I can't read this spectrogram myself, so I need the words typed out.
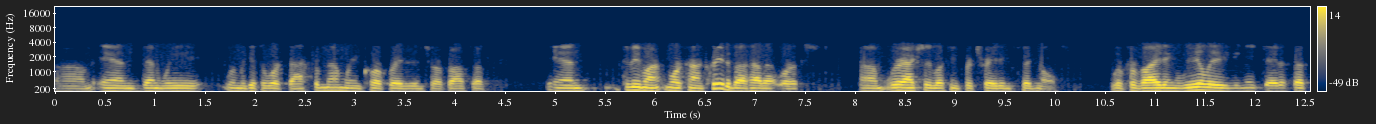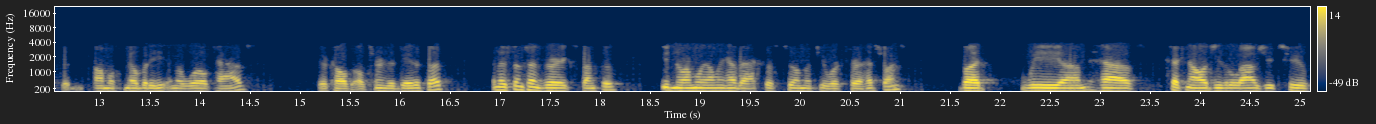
Um, and then we, when we get the work back from them, we incorporate it into our process. And to be more, more concrete about how that works, um, we're actually looking for trading signals. We're providing really unique data sets that almost nobody in the world has. They're called alternative data sets, and they're sometimes very expensive. You'd normally only have access to them if you work for a hedge fund, but we um, have technology that allows you to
